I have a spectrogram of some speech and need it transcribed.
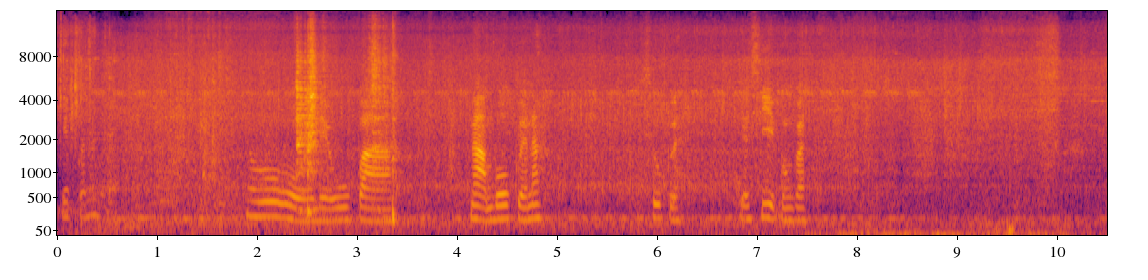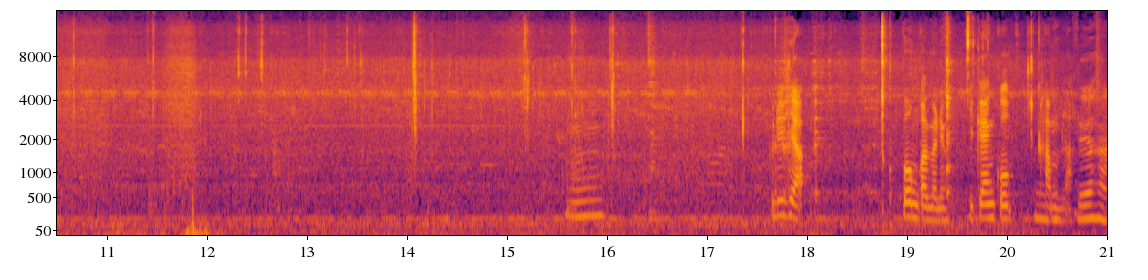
เก็บกันนะโอ้เดี๋ยวปลาหนามโบกเลยนะ สุกเลย เดี๋ยวชีบลงกันอืมไป ดูเชียวป้งก่อนมาเดี๋ยวจะแกงกบคำละเรือหา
